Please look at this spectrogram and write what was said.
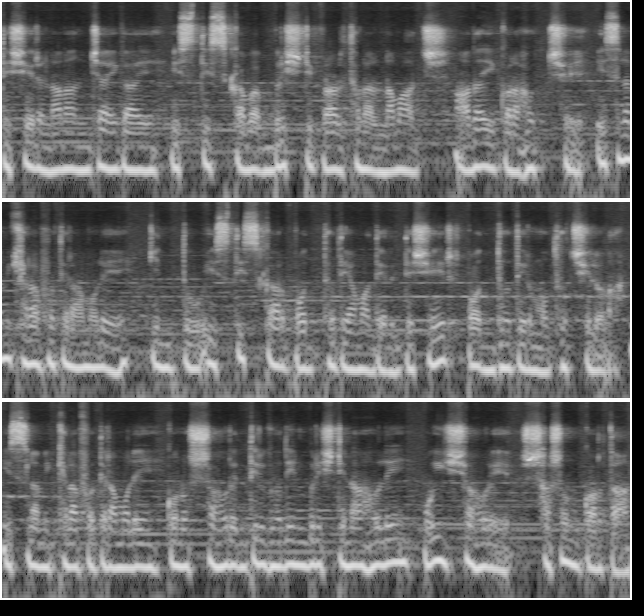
দেশের নানান জায়গায় ইস্তিস্কা বা বৃষ্টি প্রার্থনার নামাজ আদায় করা হচ্ছে। ইসলামী খেলাফতের আমলে কিন্তু ইস্তিস্কার পদ্ধতি আমাদের দেশের পদ্ধতির মতো ছিল না। ইসলামিক খেলাফতের আমলে কোন শহরে দীর্ঘদিন বৃষ্টি না হলে ওই শহরের শাসনকর্তা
